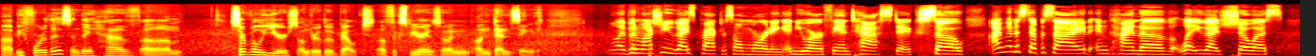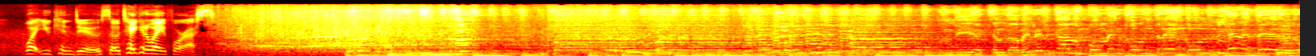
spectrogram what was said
uh, before this, and they have um, several years under the belt of experience on, on dancing. Well, I've been watching you guys practice all morning, and you are fantastic. So I'm going to step aside and kind of let you guys show us what you can do. So take it away for us. Andaba en el campo me encontré con el Eterno.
